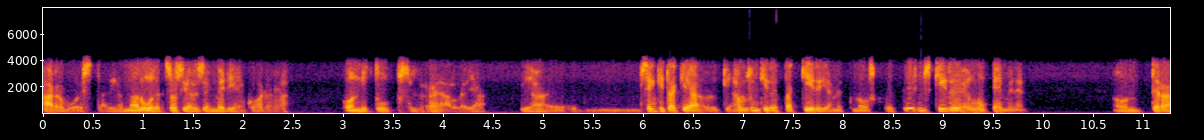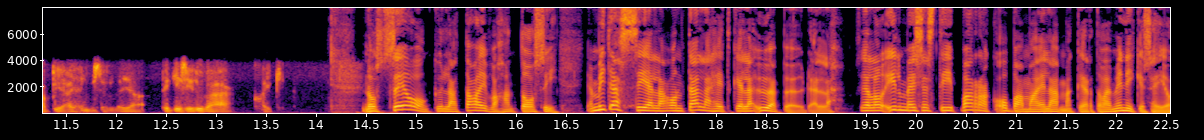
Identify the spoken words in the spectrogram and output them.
arvoista. Ja mä luulen, että sosiaalisen median kohdalla on nyt tullut sille rajalle. Ja, ja senkin takia halusin kirjoittaa kirjan, että mä uskon, että esimerkiksi kirjojen lukeminen on terapia ihmiselle ja tekisi hyvää kaikille. No se on kyllä taivahan tosi. Ja mitä siellä on tällä hetkellä yöpöydällä? Siellä on ilmeisesti Barack Obama elämäkerta vai menikö se jo?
